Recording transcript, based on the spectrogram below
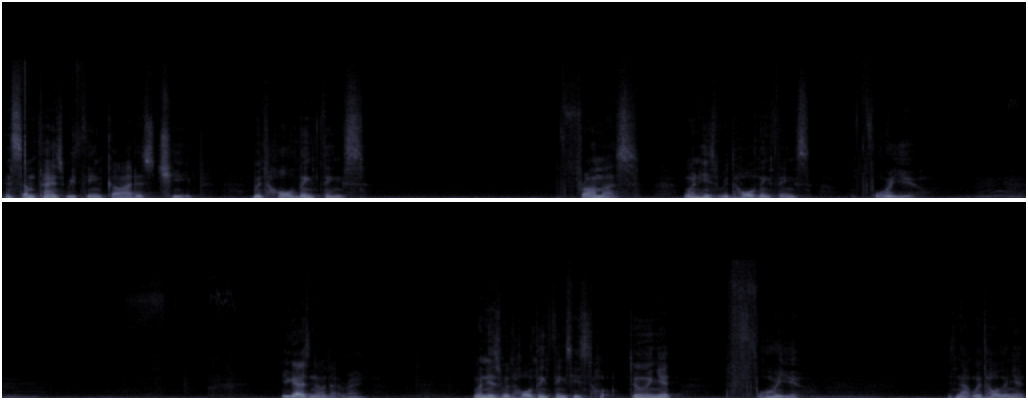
And sometimes we think God is cheap, withholding things from us when he's withholding things for you. You guys know that, right? When he's withholding things, he's doing it for you. He's not withholding it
